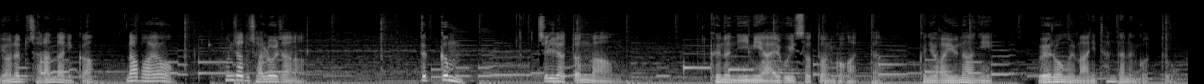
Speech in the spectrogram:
연애도 잘한다니까? 나 봐요. 혼자도 잘 놀잖아. 뜨끔 찔렸던 마음. 그는 이미 알고 있었던 것 같다. 그녀가 유난히 외로움을 많이 탄다는 것도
